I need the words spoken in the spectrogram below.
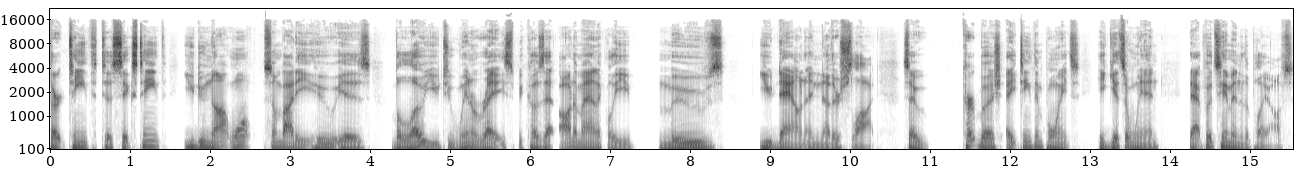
13th to 16th you do not want somebody who is below you to win a race because that automatically moves you down another slot so kurt busch 18th in points he gets a win that puts him into the playoffs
